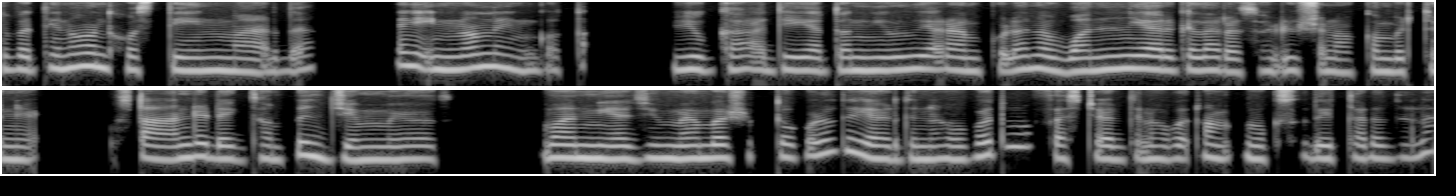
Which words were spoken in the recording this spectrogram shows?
ಇವತ್ತೇನೋ ಒಂದು ಹೊಸ್ತು ಏನು ಮಾಡಿದೆ ನನಗೆ ಇನ್ನೊಂದು ಹಿಂಗೆ ಗೊತ್ತಾ ಯುಗಾದಿ ಅಥವಾ ನ್ಯೂ ಇಯರ್ ಅನ್ಕೂಡ ನಾನು ಒನ್ ಇಯರ್ಗೆಲ್ಲ ರೆಸೊಲ್ಯೂಷನ್ ಹಾಕೊಂಡ್ಬಿಡ್ತೀನಿ. ಸ್ಟ್ಯಾಂಡರ್ಡ್ ಎಕ್ಸಾಂಪಲ್ ಜಿಮ್ ಇರೋದು. ಒನ್ ಇಯರ್ ಜಿಮ್ ಮೆಂಬರ್ಶಿಪ್ ತೊಗೊಳೋದು ಎರಡು ದಿನ ಹೋಗೋದು ಫಸ್ಟ್ ಎರಡು ದಿನ ಹೋಗೋದು ಮುಗಿಸೋದು ಈ ಥರದ್ದೆಲ್ಲ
